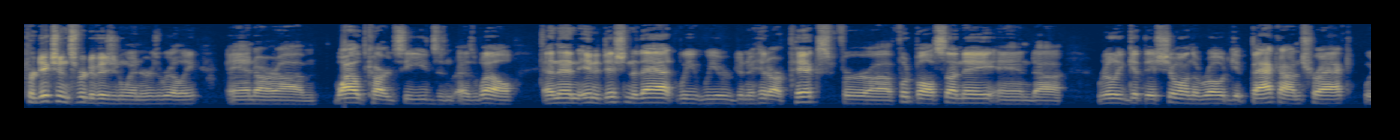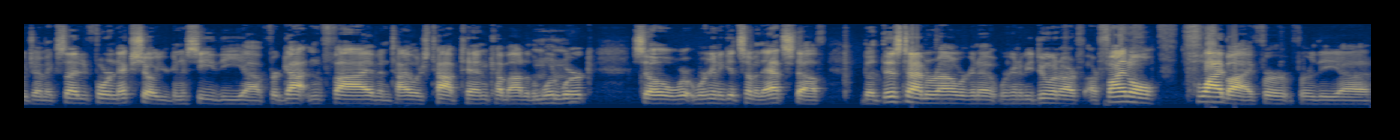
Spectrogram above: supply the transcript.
predictions for division winners, really, and our um, wild card seeds as well. And then in addition to that, we we are going to hit our picks for uh, football Sunday and. Uh, really get this show on the road, get back on track, which I'm excited for. Next show, you're going to see the uh, Forgotten Five and Tyler's Top Ten come out of the Mhm. woodwork. So we're, we're going to get some of that stuff. But this time around, we're gonna we're gonna be doing our, our final flyby for for the uh,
